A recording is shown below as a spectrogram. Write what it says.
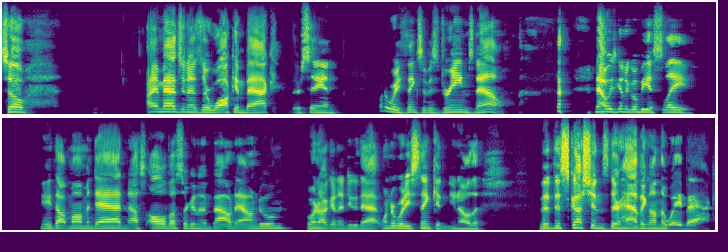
So I imagine as they're walking back, they're saying, wonder what he thinks of his dreams now. now he's going to go be a slave. He thought mom and dad and us, all of us are going to bow down to him. We're not going to do that. Wonder what he's thinking. You know, the, the discussions they're having on the way back.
